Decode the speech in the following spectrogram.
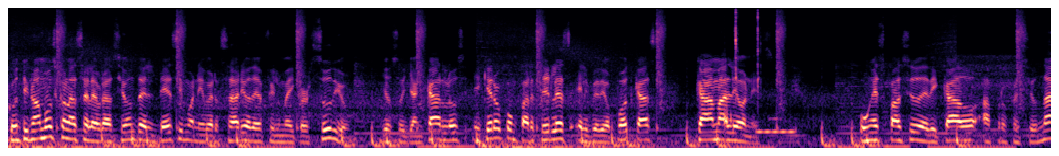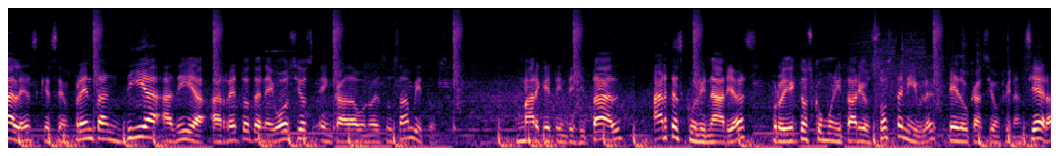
Continuamos con la celebración del décimo aniversario de Filmmaker Studio. Yo soy Carlos y quiero compartirles el video podcast Camaleones, un espacio dedicado a profesionales que se enfrentan día a día a retos de negocios en cada uno de sus ámbitos. Marketing digital, artes culinarias, proyectos comunitarios sostenibles, educación financiera,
